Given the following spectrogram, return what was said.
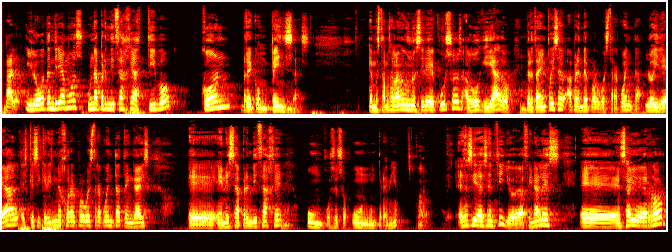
Vale, y luego tendríamos un aprendizaje activo con recompensas. Em, estamos hablando de una serie de cursos, algo guiado, mm. pero también podéis aprender por vuestra cuenta. Lo ideal es que si queréis mejorar por vuestra cuenta tengáis eh, en ese aprendizaje mm. un, pues eso, un, premio. Claro. Es así de sencillo. Al final es eh, ensayo de error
